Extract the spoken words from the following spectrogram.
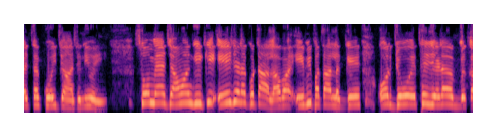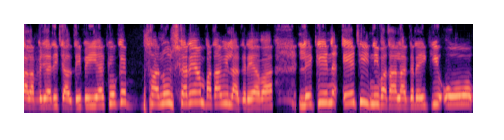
ਅੱਜ ਤੱਕ ਕੋਈ ਜਾਂਚ ਨਹੀਂ ਹੋਈ। ਸੋ ਮੈਂ ਚਾਹਾਂਗੀ ਕਿ ਇਹ ਜਿਹੜਾ ਘੁਟਾਲਾ ਵਾ ਇਹ ਵੀ ਪਤਾ ਲੱਗੇ ਔਰ ਜੋ ਇੱਥੇ ਜਿਹੜਾ ਕਾਲਾ ਬਾਜ਼ਾਰੀ ਚੱਲਦੀ ਪਈ ਆ ਕਿਉਂਕਿ ਸਾਨੂੰ ਸ਼ਰੇਆਮ ਪਤਾ ਵੀ ਲੱਗ ਰਿਹਾ ਵਾ ਲੇਕਿਨ ਇਹ ਚੀਜ਼ ਨਹੀਂ ਪਤਾ ਲੱਗ ਰਹੀ ਕਿ ਉਹ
